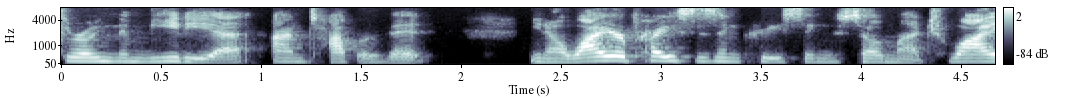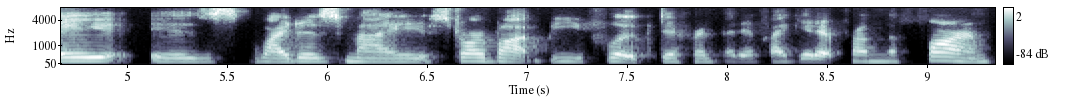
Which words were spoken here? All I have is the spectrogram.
throwing the media on top of it you know why are prices increasing so much? Why is why does my store bought beef look different than if i get it from the farm?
